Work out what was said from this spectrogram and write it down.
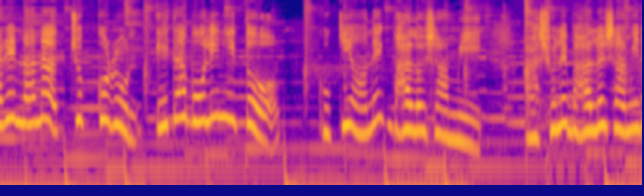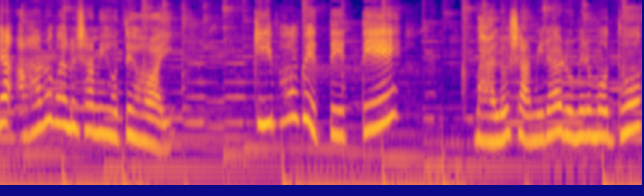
আরে না না চুপ করুন, এটা বলিনি তো। কুকি অনেক ভালো স্বামী। আসলে ভালো স্বামীরা আরও ভালো স্বামী হতে হয়। কীভাবে তেতে? ভালো স্বামীরা রুমের মধ্যে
